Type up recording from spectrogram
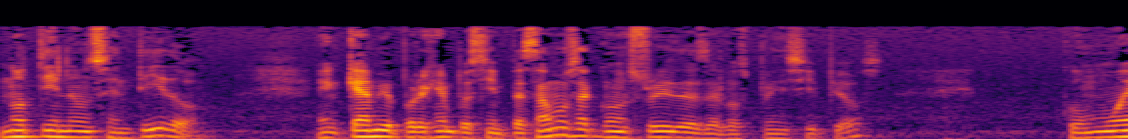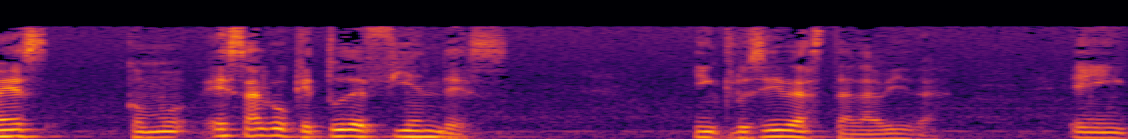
No tiene un sentido. En cambio, por ejemplo, si empezamos a construir desde los principios, como es como es algo que tú defiendes, inclusive hasta la vida, e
